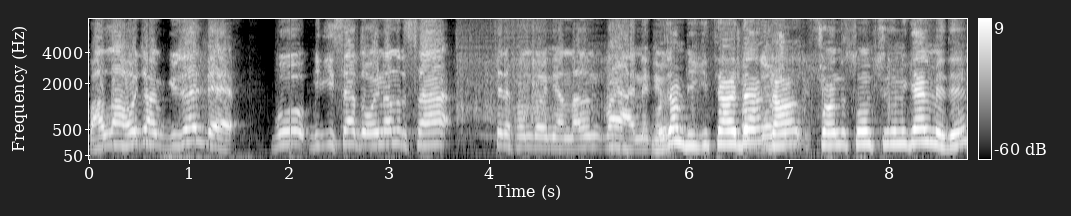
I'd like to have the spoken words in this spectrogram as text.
Vallahi hocam güzel de bu bilgisayarda oynanırsa telefonda oynayanların bayağı ne diyor. Hocam bilgisayarda daha çünkü. şu anda son sürümü gelmedi.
